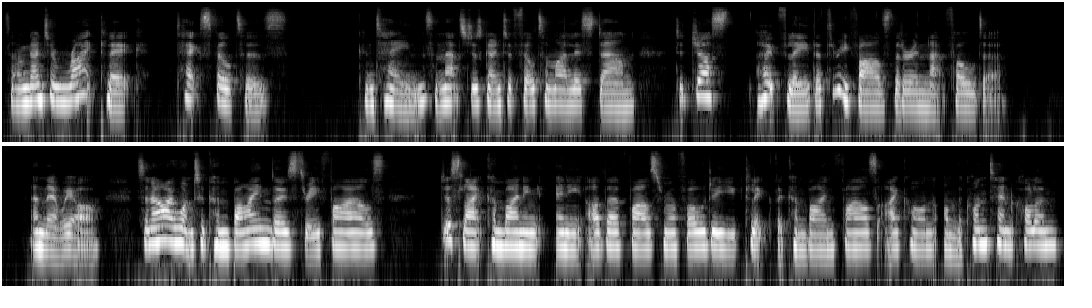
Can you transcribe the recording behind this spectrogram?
So I'm going to right click, text filters, contains, and that's just going to filter my list down to just, hopefully, the three files that are in that folder. And there we are. So now I want to combine those three files. Just like combining any other files from a folder, you click the Combine Files icon on the Content column,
